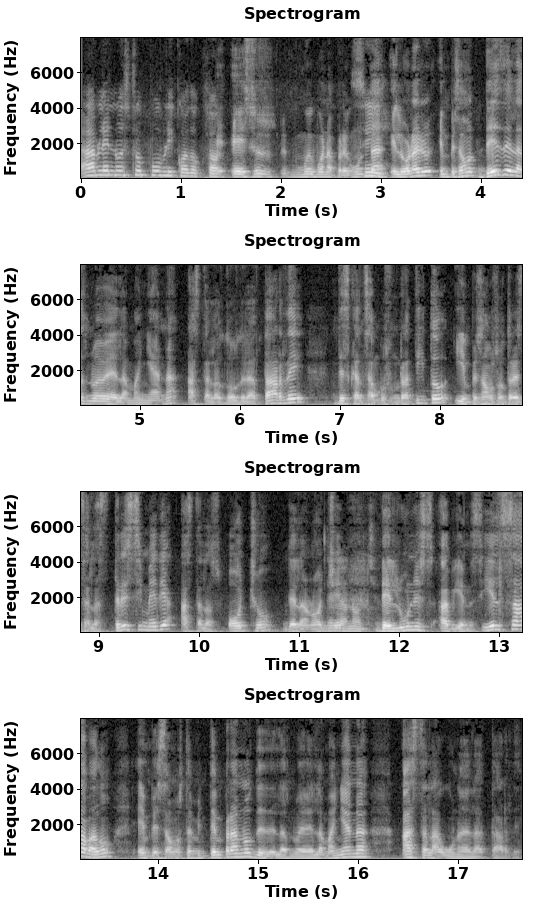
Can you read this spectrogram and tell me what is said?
hable nuestro público, doctor. E, eso es muy buena pregunta. El horario empezamos desde las 9 de la mañana hasta las 2 de la tarde. Descansamos un ratito y empezamos otra vez a las 3 y media hasta las 8 de la noche. De, la noche. de lunes a viernes. Y el sábado empezamos también temprano desde las 9 de la mañana hasta la 1 de la tarde.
